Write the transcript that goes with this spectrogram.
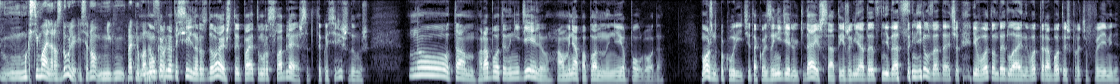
максимально раздули, и все равно не, не, проект не укладывается Ну, когда ты сильно раздуваешь, ты поэтому расслабляешься. Ты такой сидишь и думаешь, ну, там, работы на неделю, а у меня по плану на нее полгода. Можно покурить. И такой за неделю кидаешься, а ты же не недо- недооценил задачу. И вот он дедлайн, и вот ты работаешь против времени.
